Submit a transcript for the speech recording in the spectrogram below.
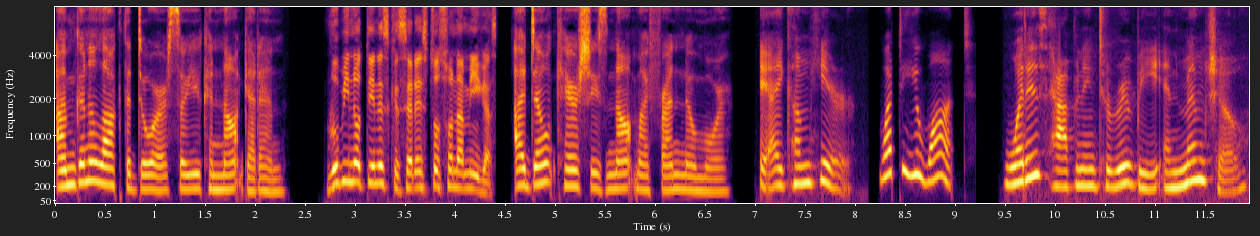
I'm gonna lock the door so you cannot get in. Ruby, no tienes que ser esto, son amigas. I don't care she's not my friend no more. I come here. What do you want? What is happening to Ruby and Memcho?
